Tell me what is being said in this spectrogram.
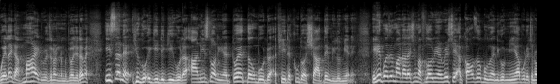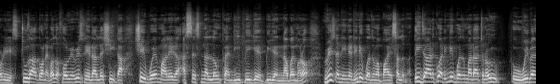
ဝယ်လိုက်တာမှားတယ်လို့ကျွန်တော်လည်းမပြောချင်ဒါပေမဲ့အီဆက်နဲ့ဟူဂိုအီဂီတကီကိုဒါအာနီစလော့အနေနဲ့တွဲသုံးဖို့အတွက်အဖြေတစ်ခုတော့ရှာသင့်ပြီလို့မြင်တယ်။ဒီနေ့ပွဲစဉ်မှာဒါလက်ရှိမှာ Florian Rich ရဲ့အကောင်းဆုံးပုံစံတွေကိုမြင်ရဖို့တော့ကျွန်တော်တို့စူးစမ်းသွားနေပါဆိုတော့ Florian Rich နဲ့ဒါလက်ရှိဒါရှေ့ပွဲမှာလည်းဒါ assist နှလုံးဖန်တီးပေးခဲ့ပြီးတဲ့နောက်ပိုင်းမှာတော့ Rich အနေနဲ့ဒီနေ့ပွဲစဉ်မှာဘာရဆက်လုပ်မှာတေချာတခုကဒီနေ့ပွဲစဉ်မှာဒါကျွန်တော်တို့ဟိုဝေဘန်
